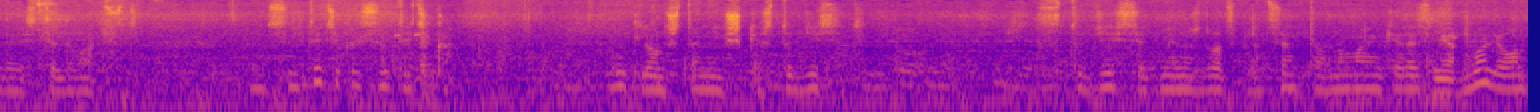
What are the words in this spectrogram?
Двести двадцать. Синтетика, синтетика. Вот лен штанишки 110. 110 минус 20 процентов на маленький размер. Но лен.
